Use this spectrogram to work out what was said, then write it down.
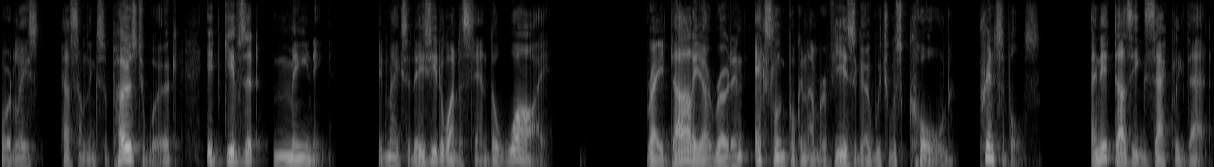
or at least how something's supposed to work, it gives it meaning. It makes it easy to understand the why. Ray Dalio wrote an excellent book a number of years ago which was called Principles, and it does exactly that.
